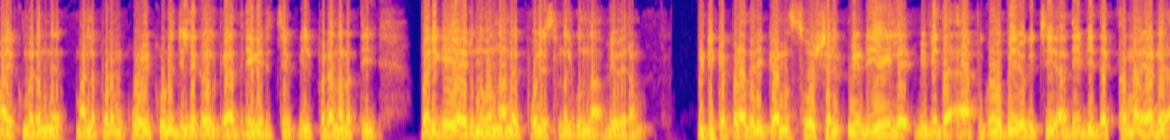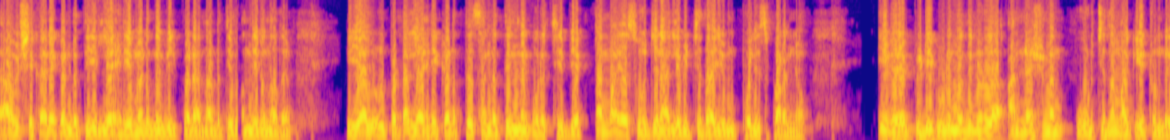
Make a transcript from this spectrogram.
മയക്കുമരുന്ന് മലപ്പുറം കോഴിക്കോട് ജില്ലകൾ കേന്ദ്രീകരിച്ച് വിൽപ്പന നടത്തി വരികയായിരുന്നുവെന്നാണ് പോലീസ് നൽകുന്ന വിവരം. പിടിക്കപ്പെടാതിരിക്കാൻ സോഷ്യൽ മീഡിയയിലെ വിവിധ ആപ്പുകൾ ഉപയോഗിച്ച് അതിവിദഗ്ധമായാണ് ആവശ്യക്കാരെ കണ്ടെത്തി ലഹരി മരുന്ന് വിൽപ്പന നടത്തി വന്നിരുന്നത്. ഇയാൾ ഉൾപ്പെട്ട ലഹരിക്കടത്ത് സംഘത്തിനെ കുറിച്ച് വ്യക്തമായ സൂചന ലഭിച്ചതായും പോലീസ് പറഞ്ഞു. ഇവരെ പിടികൂടുന്നതിനുള്ള അന്വേഷണം ഊർജിതമാക്കിയിട്ടുണ്ട്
